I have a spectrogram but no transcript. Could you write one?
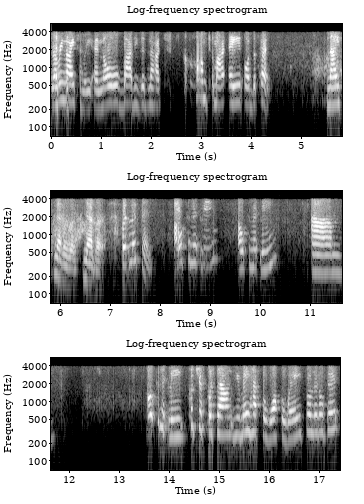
very nicely, and nobody did not come to my aid or defense. Nice never works, never. But listen, ultimately, ultimately, um, ultimately, put your foot down. You may have to walk away for a little bit.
